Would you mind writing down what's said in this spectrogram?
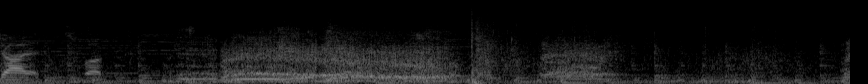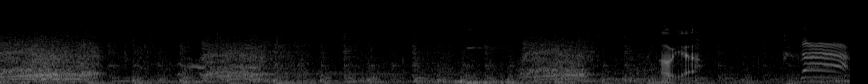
Shot it. Fuck. oh yeah. Stop!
